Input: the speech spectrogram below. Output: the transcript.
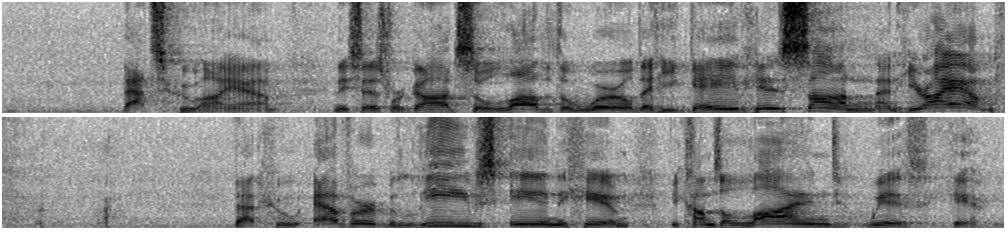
That's who I am. And he says, For God so loved the world that he gave his Son, and here I am, that whoever believes in him becomes aligned with him,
